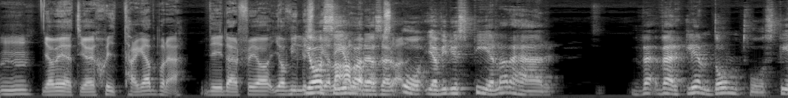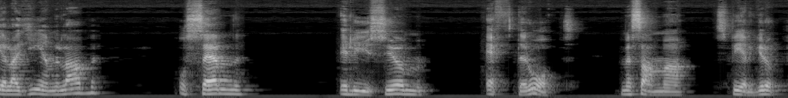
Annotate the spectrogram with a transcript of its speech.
Mm, jag vet, jag är skittaggad på det. Det är därför jag, jag vill ju Jag spela ser alla bara det boxar. så här, åh, jag vill ju spela det här, ver- verkligen de två, spela Genlab och sen Elysium efteråt med samma spelgrupp.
